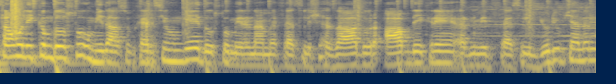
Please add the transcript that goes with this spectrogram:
असलम दोस्तों, उम्मीद आप सब खैर से होंगे। दोस्तों, मेरा नाम है फैसल शहजाद और आप देख रहे हैं अर्न फैसल यूट्यूब चैनल।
